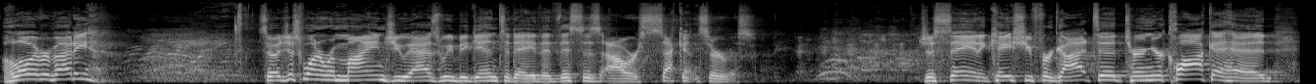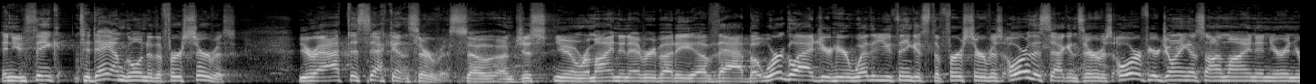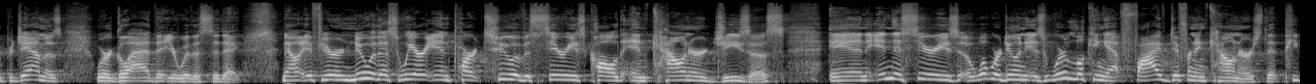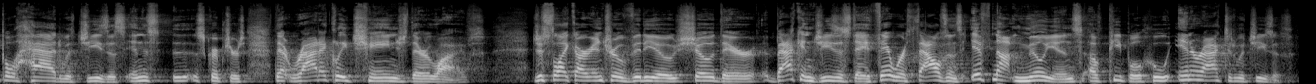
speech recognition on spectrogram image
Hello, everybody. So, I just want to remind you as we begin today that this is our second service. Just saying, in case you forgot to turn your clock ahead and you think, today I'm going to the first service you're at the second service. So I'm just, you know, reminding everybody of that. But we're glad you're here, whether you think it's the first service or the second service, or if you're joining us online and you're in your pajamas, we're glad that you're with us today. Now, if you're new with us, we are in part two of a series called Encounter Jesus. And in this series, what we're doing is we're looking at five different encounters that people had with Jesus in the scriptures that radically changed their lives. Just like our intro video showed there, back in Jesus' day, there were thousands, if not millions, of people who interacted with Jesus.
